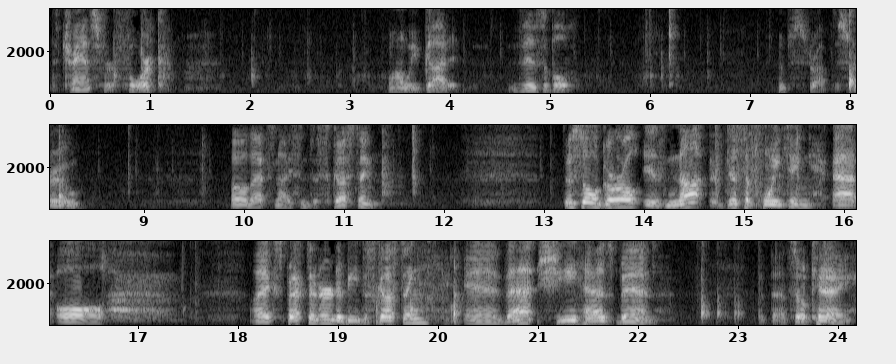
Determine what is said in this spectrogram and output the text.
the transfer fork while we've got it visible. Oops, drop the screw. Oh, that's nice and disgusting. This old girl is not disappointing at all. I expected her to be disgusting, and that she has been. But that's okay.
